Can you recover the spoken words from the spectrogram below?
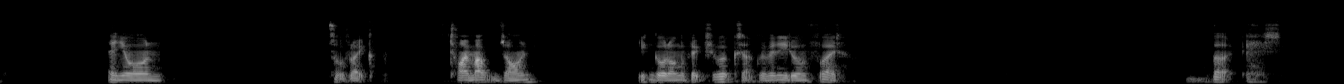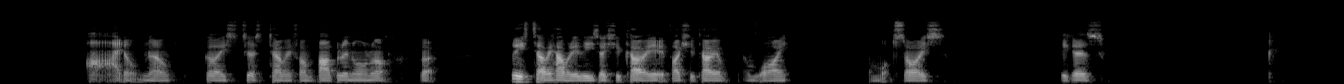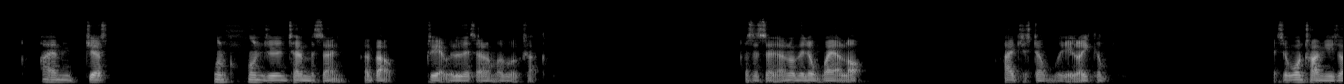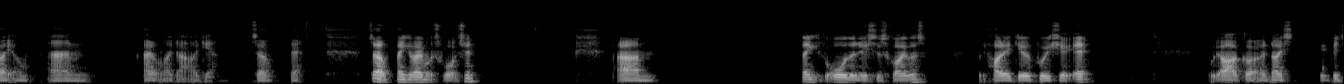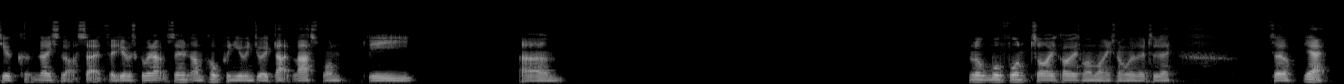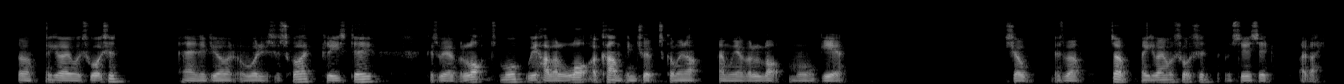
and you're on sort of like timeout zone, you can go along and fix your rucksack with a needle and thread. But I don't know, guys. Just tell me if I'm babbling or not. But please tell me how many of these I should carry, if I should carry them, and why, and what size because I'm just 110% about to get rid of this out of my rucksack. As I said, I know they don't weigh a lot. I just don't really like them. It's a one-time use item, and I don't like that idea. So, yeah. So, thank you very much for watching. Um, thank you for all the new subscribers. We highly do appreciate it. We are got a nice video, nice lot of set of videos coming up soon. I'm hoping you enjoyed that last one, the um, Lone Wolf one. Sorry guys, my mind's not with it today. So yeah, so thank you very much for watching. And if you aren't already subscribed, please do, because we have a lot more. We have a lot of camping trips coming up, and we have a lot more gear show as well. So thank you very much for watching, and we'll see you soon. Bye bye.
